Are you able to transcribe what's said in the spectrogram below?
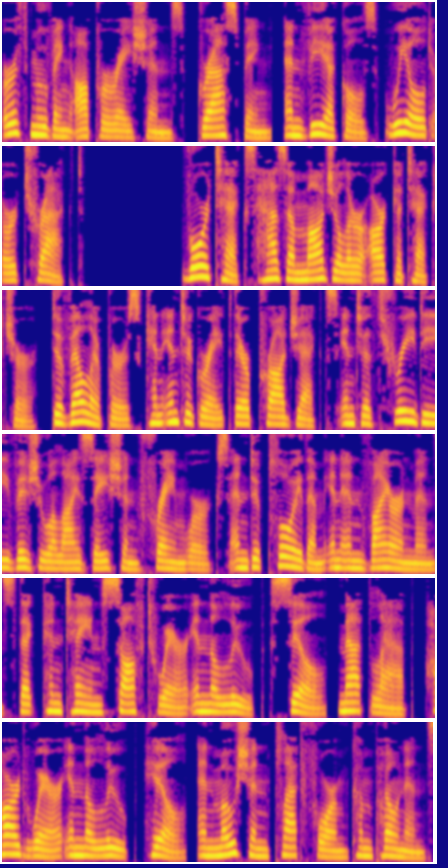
earth-moving operations, grasping, and vehicles wheeled or tracked. Vortex has a modular architecture. Developers can integrate their projects into 3D visualization frameworks and deploy them in environments that contain software in the loop, MATLAB, hardware in the loop (HIL), and motion platform components.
